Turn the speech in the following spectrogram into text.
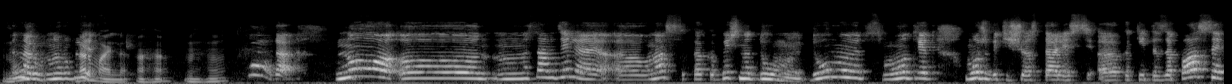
Ну, на, на рубле. Нормально. Ага. Угу. Ну, да. Но э, на самом деле э, у нас, как обычно, думают, думают, смотрят, может быть, еще остались э, какие-то запасы.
